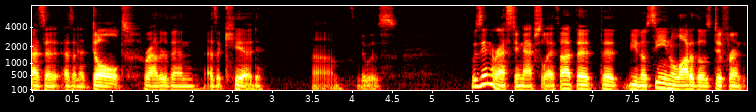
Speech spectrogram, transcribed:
as a as an adult rather than as a kid um, it was it was interesting actually i thought that that you know seeing a lot of those different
